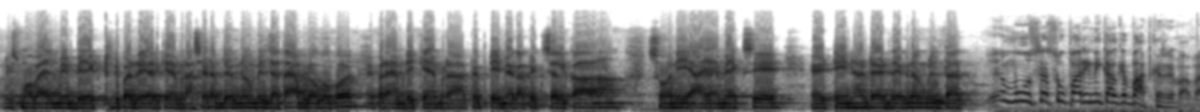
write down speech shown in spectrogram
और इस मोबाइल में back triple rear camera setup देखने को मिल जाता है आप लोगों को। प्राइमरी कैमरा 50 मेगापिक्सल का सोनी आई एम एक्स देखने को मिलता है। ये मुँह से सुपारी निकाल के बात कर रहे बाबा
